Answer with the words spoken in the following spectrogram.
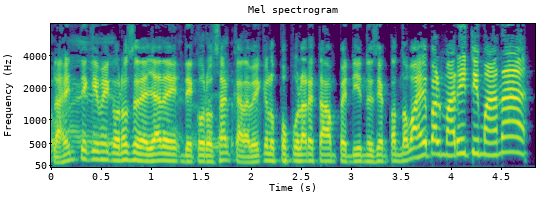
la gente que me conoce de allá de, de Corozal, cada vez que los populares estaban perdiendo, decían, cuando baje para el marítimo, nada,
